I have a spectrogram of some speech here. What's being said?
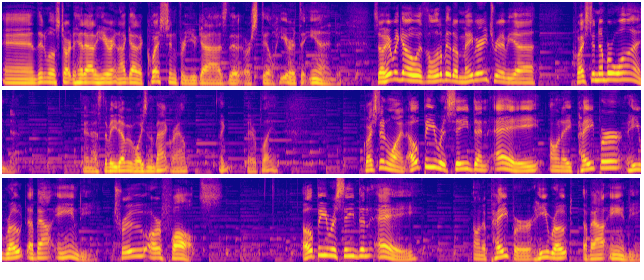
and then we'll start to head out of here. And I got a question for you guys that are still here at the end. So here we go with a little bit of Mayberry trivia. Question number one. And that's the VW boys in the background. They, they're playing. Question one Opie received an A on a paper he wrote about Andy. True or false? Opie received an A on a paper he wrote about Andy.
